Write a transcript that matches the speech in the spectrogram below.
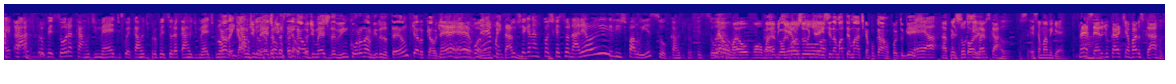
É carro de professora, carro de médico, é carro de professora, carro de médico. Não Cara, tem carro de outra médico, quem tem carro de médico deve vir coronavírus até. Eu não quero carro de médico. É, é, pô, né? é Mas chega nas concessionárias, eles falam isso, carro de professora. Não, mas o, o É, maior igual de Miguel professor que do- ensina matemática pro carro, português. É, a- a pessoa que tem vários carros. Esse é o maior Miguel. Não, é sério de um cara que tinha vários carros.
